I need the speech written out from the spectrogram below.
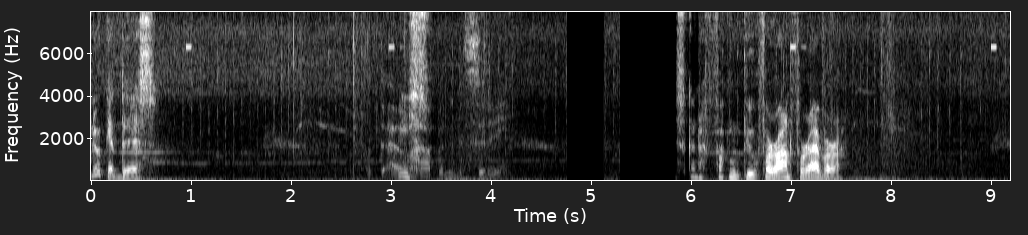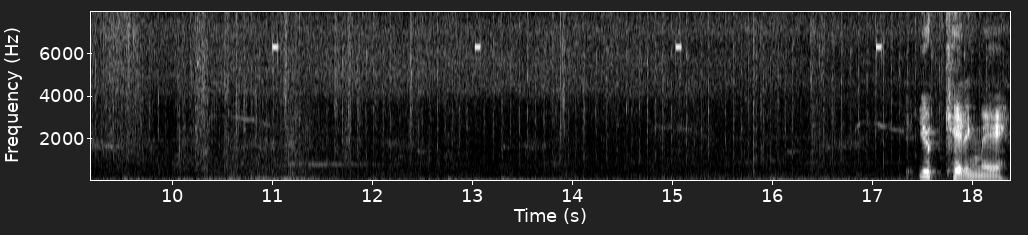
Look at this. What the hell He's- happened in the city? It's gonna fucking goof around forever. You're kidding me.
